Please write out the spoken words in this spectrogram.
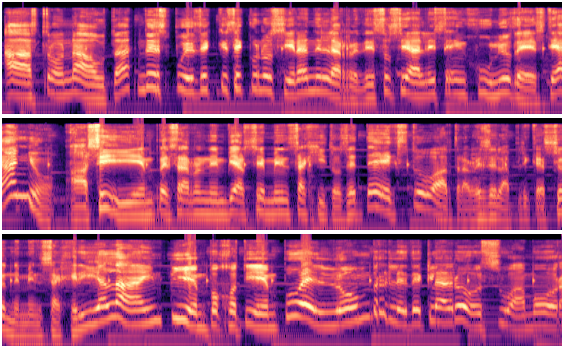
astronauta después de que se conocieran en las redes sociales en junio de este año. Así empezaron a enviarse mensajitos de texto a través de la aplicación de mensajería Line y en poco tiempo el hombre le declaró su amor.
